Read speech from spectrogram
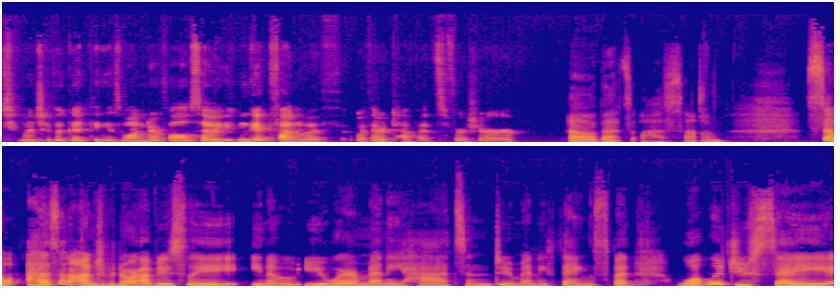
too much of a good thing is wonderful. So you can get fun with with our Tuffets for sure. Oh, that's awesome. So, as an entrepreneur, obviously, you know, you wear many hats and do many things, but what would you say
